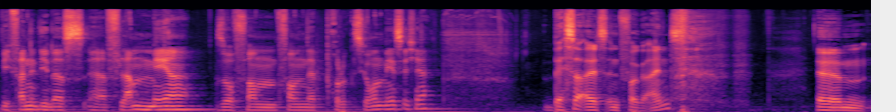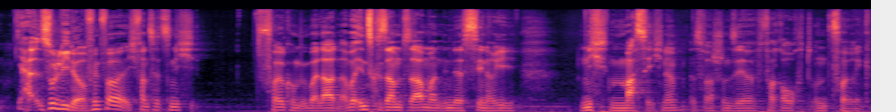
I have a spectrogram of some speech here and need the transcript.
Wie fandet ihr das äh, Flammenmeer so vom, von der Produktion mäßig her? Besser als in Folge 1. ähm, ja, solide auf jeden Fall. Ich fand es jetzt nicht vollkommen überladen, aber insgesamt sah man in der Szenerie nicht massig. Ne? Es war schon sehr verraucht und feurig.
